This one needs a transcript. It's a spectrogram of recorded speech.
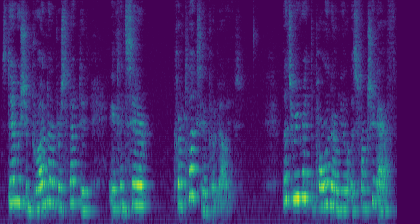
Instead, we should broaden our perspective and consider complex input values. Let's rewrite the polynomial as function f,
